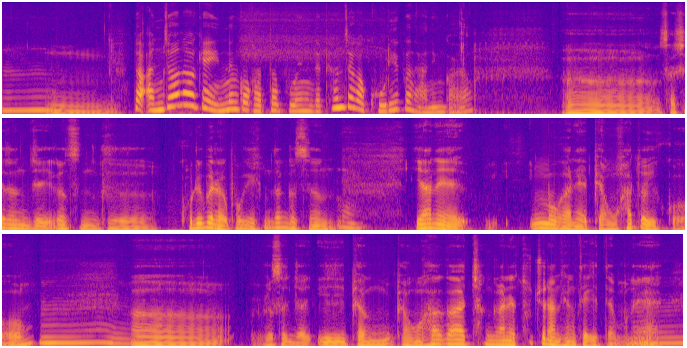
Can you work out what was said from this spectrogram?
음. 근데 안전하게 있는 것 같아 보이는데 편제가 고립은 아닌가요? 어 사실은 이제 이것은 그 고립이라고 보기 힘든 것은 네. 이 안에 임목 안에 병화도 있고 음. 어 그래서 이제 이 병 병화가 천간에 투출한 형태이기 때문에 음.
